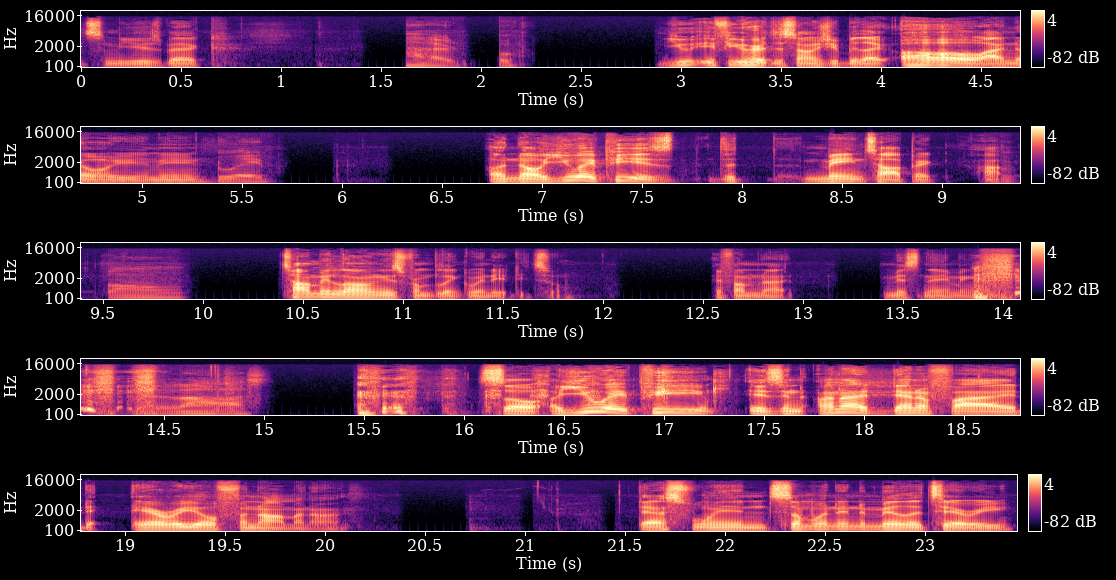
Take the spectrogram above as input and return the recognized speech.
some years back. I- You, if you heard the songs, you'd be like, "Oh, I know what you mean." UAP. Oh no, UAP is the main topic. Uh. Tom DeLonge is from Blink 182, if I'm not misnaming lost. so a UAP is an unidentified aerial phenomenon. That's when someone in the military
